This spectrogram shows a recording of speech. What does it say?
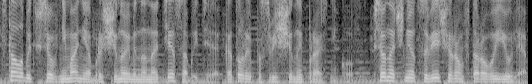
Стало быть, все внимание обращено именно на те события, которые посвящены празднику. Все начнется вечером 2 июля.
